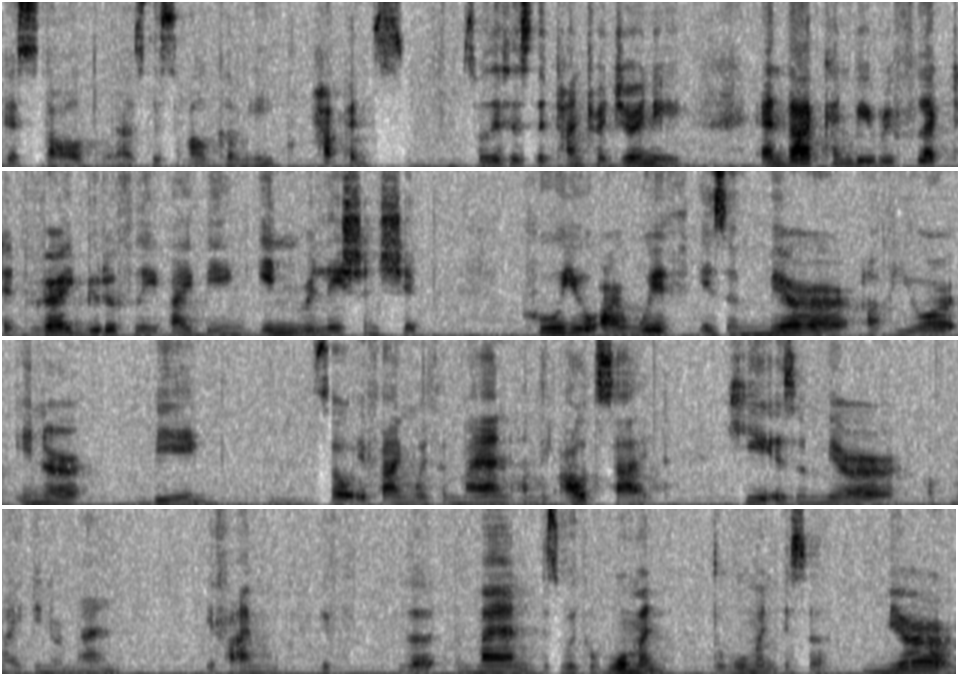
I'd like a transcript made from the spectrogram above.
gestalt or as this alchemy happens. So, this is the Tantra journey. And that can be reflected very beautifully by being in relationship. Who you are with is a mirror of your inner being. So, if I'm with a man on the outside, he is a mirror of my inner man. If I'm if the, the man is with a woman, the woman is a mirror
